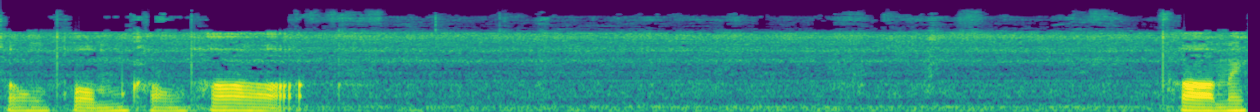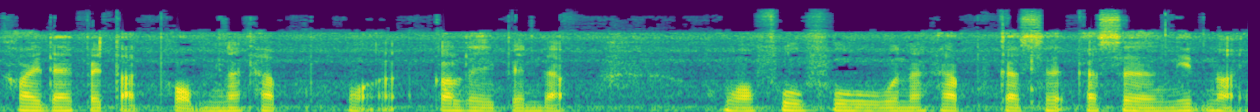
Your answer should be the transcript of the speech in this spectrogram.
ทรงผมของพ่อ พ่อไม่ค่อยได้ไปตัดผมนะครับ หัวก็เลยเป็นแบบหัวฟูๆนะครับ กระเซอะกระเซิงนิดหน่อย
